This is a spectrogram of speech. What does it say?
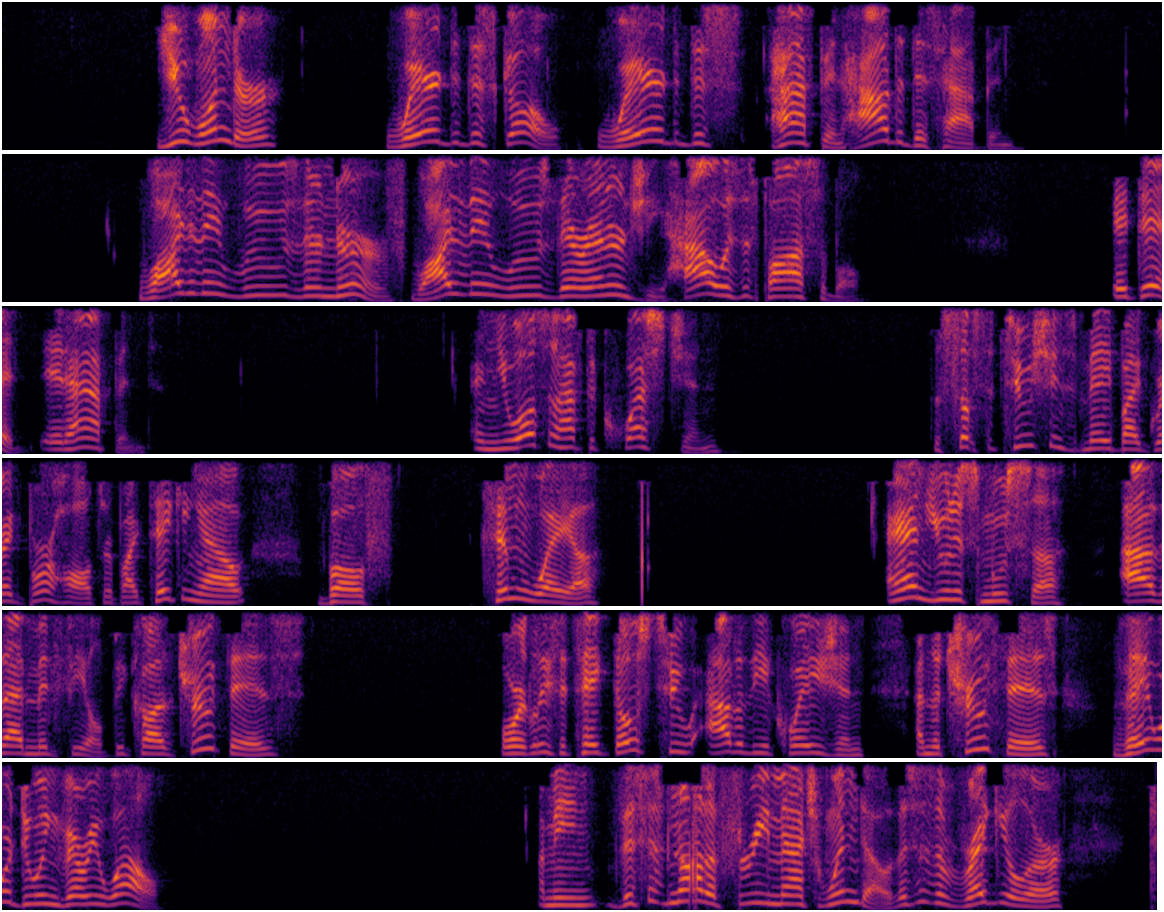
you wonder, where did this go? Where did this happen? How did this happen? Why do they lose their nerve? Why do they lose their energy? How is this possible? It did. It happened. And you also have to question the substitutions made by Greg Berhalter by taking out both Tim Weah and Yunus Musah out of that midfield. Because truth is, or at least to take those two out of the equation, and the truth is they were doing very well. I mean, this is not a three-match window. This is a regular,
